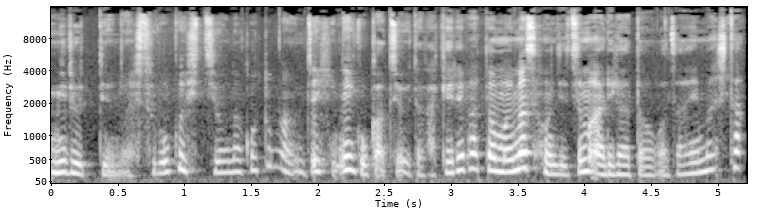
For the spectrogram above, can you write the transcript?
見るっていうのはすごく必要なことなので是非ねご活用いただければと思います。本日もありがとうございました。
